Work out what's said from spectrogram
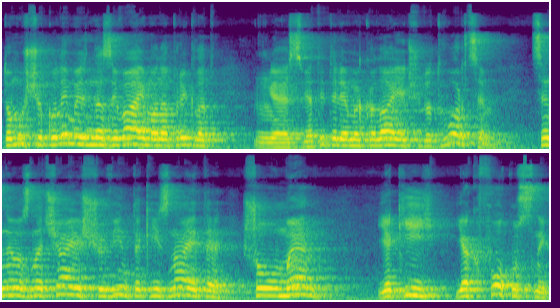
Тому що коли ми називаємо, наприклад, е, святителя Миколая чудотворцем, це не означає, що він такий, знаєте, шоумен, який, як фокусник,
